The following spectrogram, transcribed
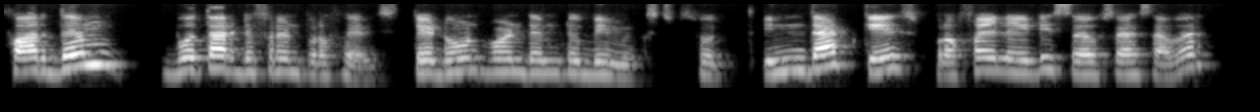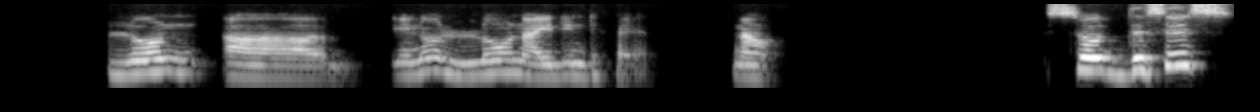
for them, both are different profiles. They don't want them to be mixed. So in that case, profile ID serves as our lone, uh, you know, lone identifier. Now, so this is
